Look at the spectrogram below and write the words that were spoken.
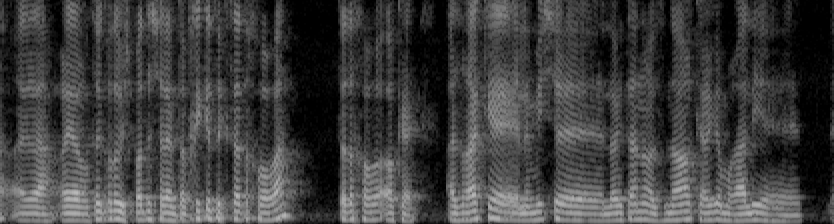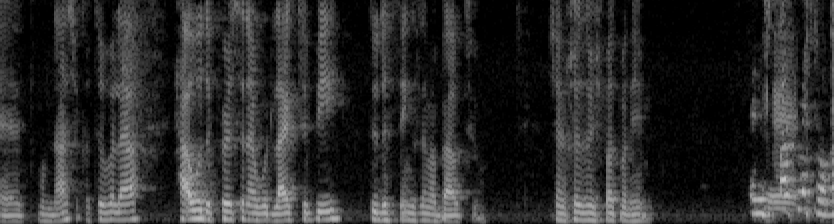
רגע, רגע, אני רוצה לקרוא את המשפט השלם, תרחיק את זה קצת אחורה. קצת אחורה, אוקיי. אז רק אה, למי שלא איתנו, אז נוער כרגע מראה לי אה, אה, תמונה שכתוב עליה How would the person I would like to be do the things I'm about to. שאני חושב שזה משפט מדהים. זה משפט מטורף,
